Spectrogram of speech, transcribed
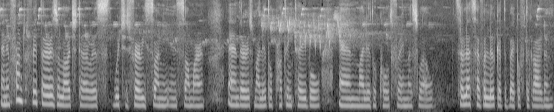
And in front of it there is a large terrace which is very sunny in summer. And there is my little potting table and my little cold frame as well. So let's have a look at the back of the garden.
